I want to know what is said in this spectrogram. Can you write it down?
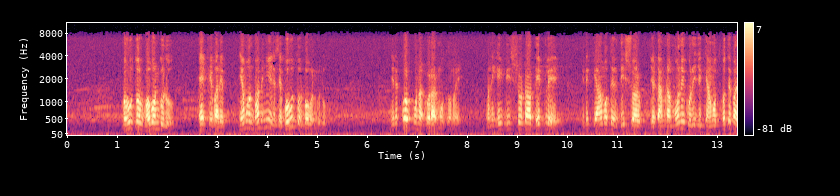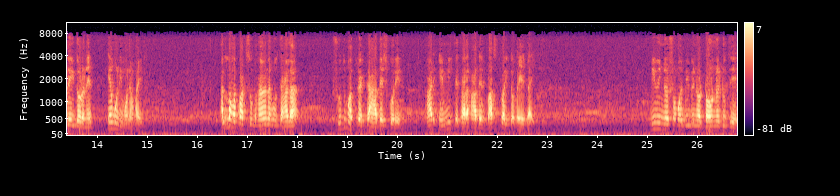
বহুতল ভবনগুলো একেবারে এমন ভাবে নিয়ে গেছে, বহুতল ভবনগুলো। যেটা কল্পনা করার মতো নয়। মানে এই দৃশ্যটা দেখলে এটা কেয়ামতের দৃশ্য যেটা আমরা মনে করি যে কেয়ামত হতে পারে এই ধরনের, এমনই মনে হয়। আল্লাহ পাক সুবাহ শুধুমাত্র একটা আদেশ করেন, আর এমনিতে তার আদেশ বাস্তবায়িত হয়ে যায়। বিভিন্ন সময় বিভিন্ন টর্নেডোতে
